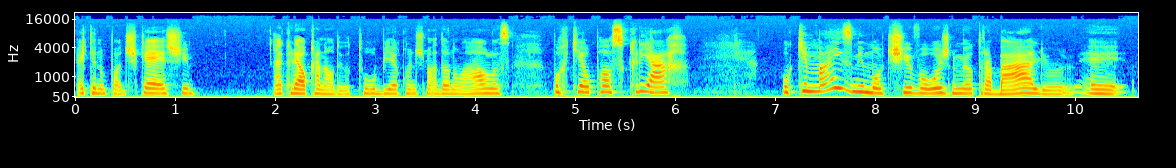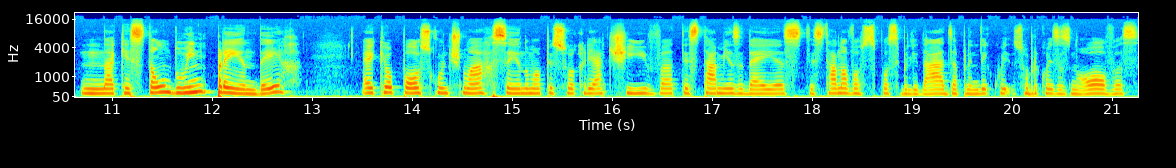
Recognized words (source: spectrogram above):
aqui no podcast, a criar o canal do YouTube, a continuar dando aulas, porque eu posso criar. O que mais me motiva hoje no meu trabalho, é, na questão do empreender, é que eu posso continuar sendo uma pessoa criativa, testar minhas ideias, testar novas possibilidades, aprender co sobre coisas novas.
